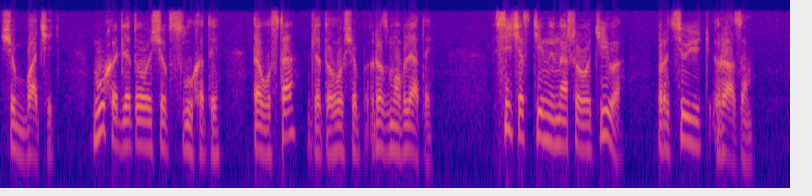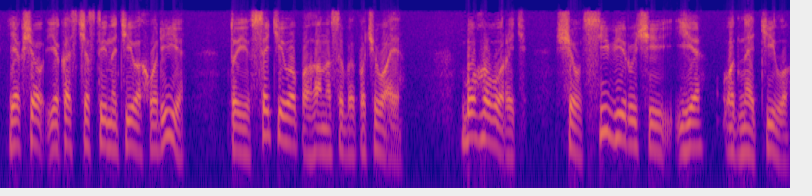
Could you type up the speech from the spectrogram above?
щоб бачити, вуха для того, щоб слухати, та вуста для того, щоб розмовляти. Всі частини нашого тіла працюють разом. Якщо якась частина тіла хворіє, то і все тіло погано себе почуває. Бог говорить, що всі віруючі є одне тіло,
